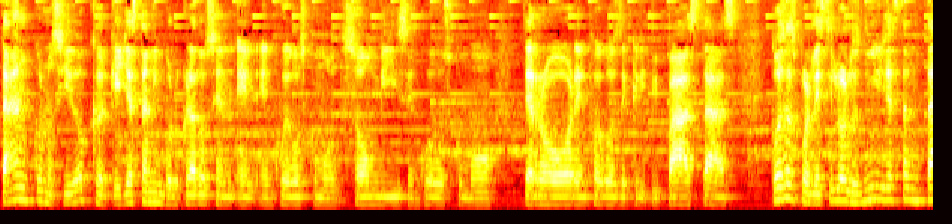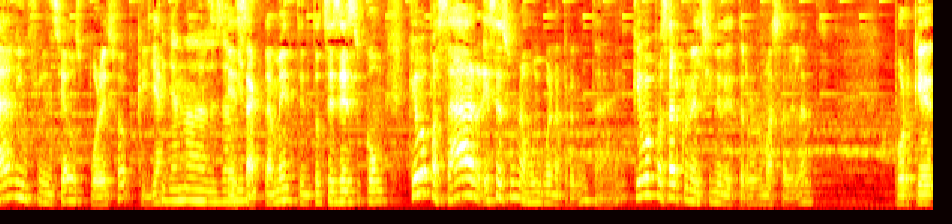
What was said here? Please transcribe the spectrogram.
tan conocido que, que ya están involucrados en, en- en juegos como zombies, en juegos como terror, en juegos de creepypastas, cosas por el estilo. Los niños ya están tan influenciados por eso que ya... Que ya nada les da miedo. Exactamente, entonces es como, ¿qué va a pasar? Esa es una muy buena pregunta. ¿eh? ¿Qué va a pasar con el cine de terror más adelante? Porque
